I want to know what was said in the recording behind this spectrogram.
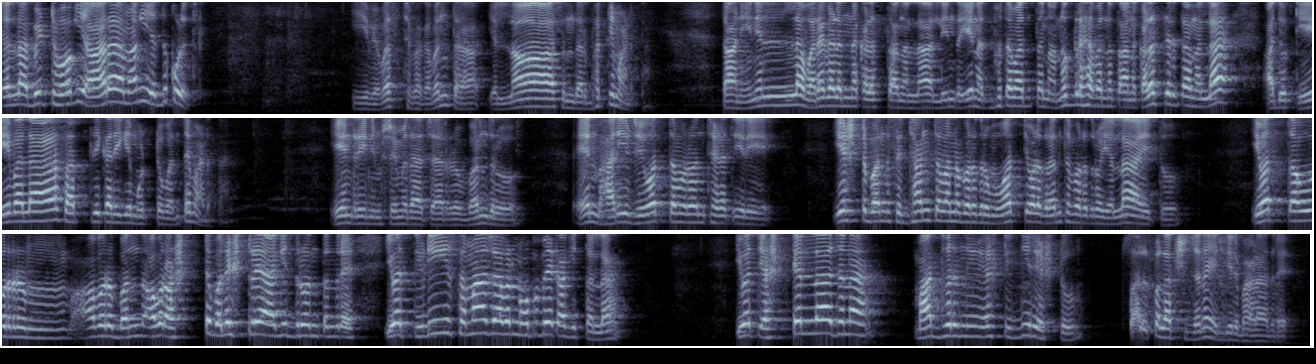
ಎಲ್ಲ ಬಿಟ್ಟು ಹೋಗಿ ಆರಾಮಾಗಿ ಎದ್ದು ಈ ವ್ಯವಸ್ಥೆ ಭಗವಂತ ಎಲ್ಲ ಸಂದರ್ಭಕ್ಕೆ ಮಾಡ್ತಾನೆ ತಾನೇನೆಲ್ಲ ವರಗಳನ್ನು ಕಳಿಸ್ತಾನಲ್ಲ, ಅಲ್ಲಿಂದ ಏನು ಅದ್ಭುತವಾದ ತನ್ನ ಅನುಗ್ರಹವನ್ನು ತಾನು ಕಳಿಸ್ತಿರ್ತಾನಲ್ಲ, ಅದು ಕೇವಲ ಸಾತ್ವಿಕರಿಗೆ ಮುಟ್ಟುವಂತೆ ಮಾಡ್ತಾನೆ ಏನ್ರಿ ನಿಮ್ಮ ಶ್ರೀಮದಾಚಾರ್ಯರು ಬಂದರು? ಏನು ಭಾರಿ ಜೀವೋತ್ತಮರು ಅಂತ ಹೇಳ್ತೀರಿ? ಎಷ್ಟು ಬಂದು ಸಿದ್ಧಾಂತವನ್ನು ಬರೆದ್ರು, ಮೂವತ್ತೇಳು ಗ್ರಂಥ ಬರೆದ್ರು, ಎಲ್ಲ ಆಯ್ತು. ಇವತ್ತು ಅವ್ರ ಅವರು ಬಂದು, ಅವರು ಅಷ್ಟು ಬಲಿಷ್ಠರೇ ಆಗಿದ್ರು ಅಂತಂದ್ರೆ ಇವತ್ತಿಡೀ ಸಮಾಜ ಅವರನ್ನು ಒಪ್ಪಬೇಕಾಗಿತ್ತಲ್ಲ ಇವತ್ತು ಎಷ್ಟೆಲ್ಲ ಜನ ಮಾಧ್ವರು ನೀವು ಎಷ್ಟು ಇದ್ದೀರಿ ಎಷ್ಟು ಸ್ವಲ್ಪ ಲಕ್ಷ ಜನ ಇದ್ದೀರಿ ಬಹಳ ಆದರೆ.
